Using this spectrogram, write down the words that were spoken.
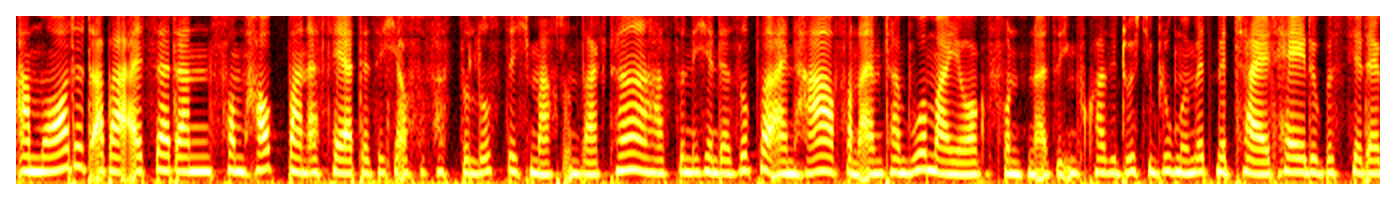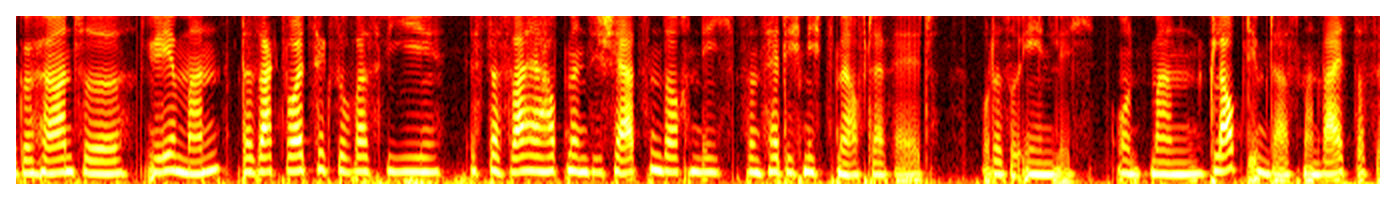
ermordet. Aber als er dann vom Hauptmann erfährt, der sich ja auch so fast so lustig macht und sagt, hast du nicht in der Suppe ein Haar von einem Tambourmajor gefunden, also ihm quasi durch die Blume mit, mitteilt, hey, du bist hier der gehörnte Ehemann. Da sagt Wojciech sowas wie, ist das wahr, Herr Hauptmann, Sie scherzen doch nicht, sonst hätte ich nichts mehr auf der Welt oder so ähnlich. Und man glaubt ihm das, man weiß, dass,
